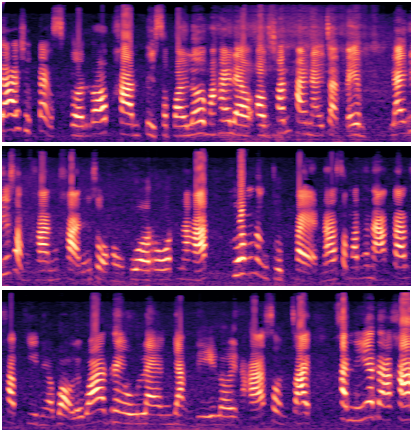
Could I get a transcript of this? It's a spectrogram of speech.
ได้ชุดแต่งสเกิร์ตรอบคันติดสปอยเลอร์มาให้แล้วออปชั่นภายในจัดเต็ม และที่สำคัญค่ะในส่วนของตัวรถนะคะ เครื่อง 1.8 นะ สมรรถนะการขับขี่เนี่ยบอกเลยว่าเร็วแรงอย่างดีเลยนะคะ สนใจคันนี้ราคา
